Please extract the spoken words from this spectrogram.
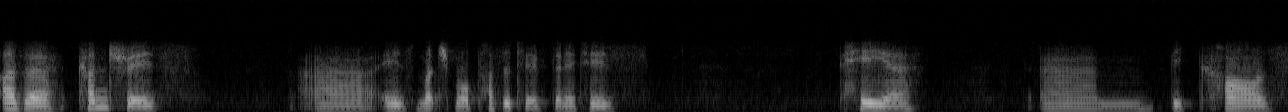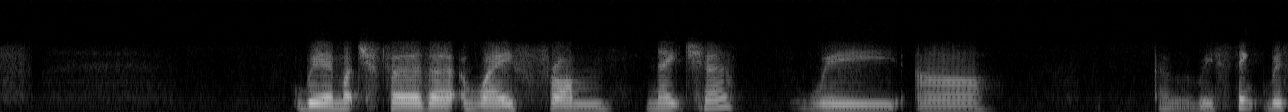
other countries uh, is much more positive than it is here um, because we're much further away from nature. We are, uh, we think we're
